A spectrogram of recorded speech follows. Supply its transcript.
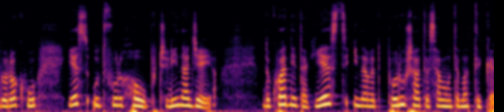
roku jest utwór Hope, czyli nadzieja. Dokładnie tak jest i nawet porusza tę samą tematykę.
